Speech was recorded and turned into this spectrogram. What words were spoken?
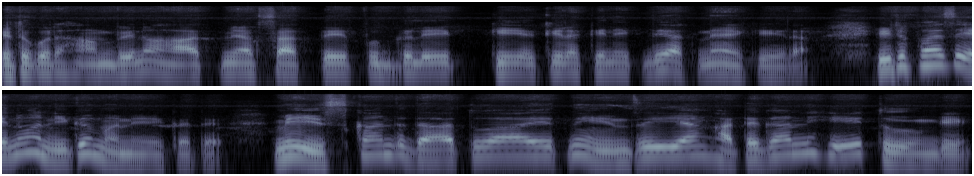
එතකොට හම්බ වෙනවා ආත්මයක් සත්වයේ පුද්ගලයෙක් කිය- කියලා කෙනෙක් දෙයක් නැහැ කියලා. ඊට පස්සේ එනවා නිගමනයකට. මේ ස්කන්ධ ධාතු ආයතන ඉන්ද්‍රියයන් හටගන්නේ හේතුන්ගෙන්.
